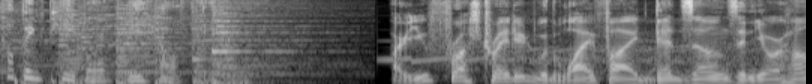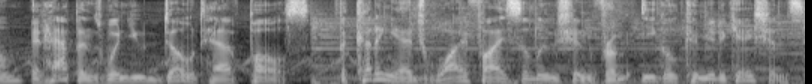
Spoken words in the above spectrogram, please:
helping people be healthy. Are you frustrated with Wi Fi dead zones in your home? It happens when you don't have Pulse, the cutting edge Wi Fi solution from Eagle Communications.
